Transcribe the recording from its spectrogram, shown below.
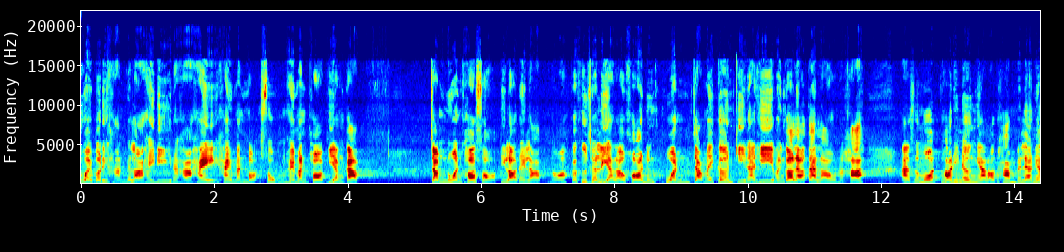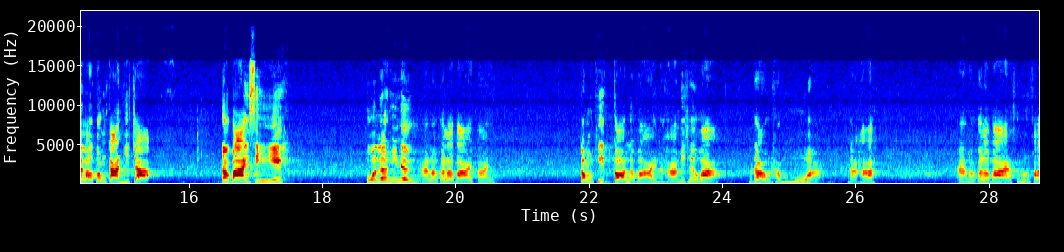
ด้วยบริหารเวลาให้ดีนะคะ ให้ให้มันเหมาะสมให้มันพอเพียงกับจำนวนข้อสอบที่เราได้รับเนาะก็คือเฉลี่ยแล้วข้อหนึ่งควรจะไม่เกินกี่นาที มันก็แล้วแต่เรานะคะอะสมมติข้อที่หนึ่งเนี่ยเราทำไปแล้วเนี่ยเราต้องการที่จะระบายสี ตัวเลือกที่หนึ่งอะเราก็ระบายไป ต้องคิดก่อนระบายนะคะ ไม่ใช่ว่าเราทำมั่วนะคะ อะเราก็ระบาย สมมติข้อ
